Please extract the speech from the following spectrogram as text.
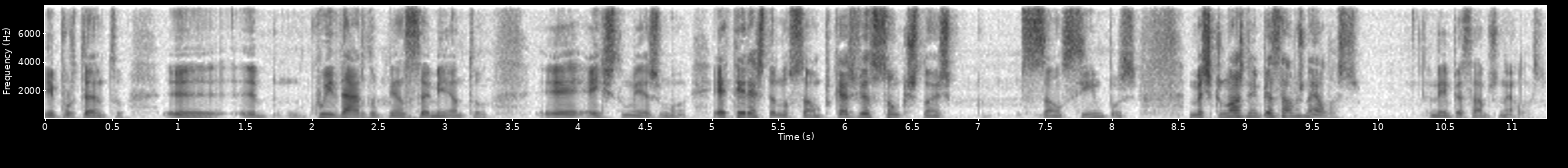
E, portanto, eh, eh, cuidar do pensamento é, é isto mesmo. É ter esta noção, porque às vezes são questões são simples, mas que nós nem pensamos nelas. nem pensamos nelas.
